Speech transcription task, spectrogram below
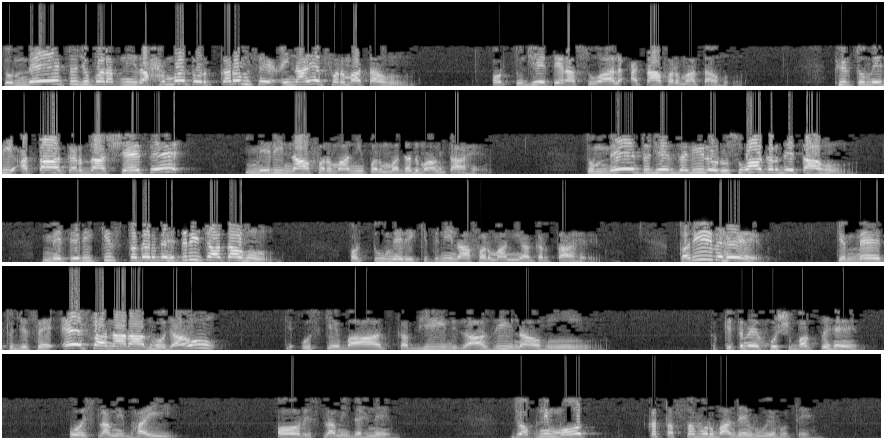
تو میں تجھ پر اپنی رحمت اور کرم سے عنایت فرماتا ہوں۔ اور تجھے تیرا سوال عطا فرماتا ہوں۔ پھر تو میری عطا کردہ شے سے میری نافرمانی پر مدد مانگتا ہے۔ تو میں تجھے ذلیل و رسوا کر دیتا ہوں۔ میں تیری کس قدر بہتری چاہتا ہوں۔ اور تو میری کتنی نافرمانیاں کرتا ہے۔ قریب ہے کہ میں تجھ سے ایسا ناراض ہو جاؤں کہ اس کے بعد کبھی راضی نہ ہوں۔ تو کتنے خوش وقت ہیں وہ اسلامی بھائی اور اسلامی بہنیں جو اپنی موت کا تصور باندھے ہوئے ہوتے ہیں۔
